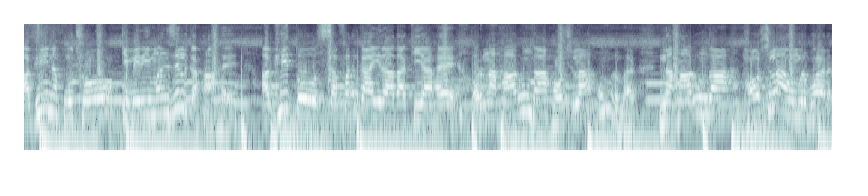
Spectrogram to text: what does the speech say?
अभी न पूछो कि मेरी मंजिल कहाँ है। अभी तो सफ़र का इरादा किया है और न हारूँगा हौसला उम्र भर, न हारूँगा हौसला उम्र भर।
